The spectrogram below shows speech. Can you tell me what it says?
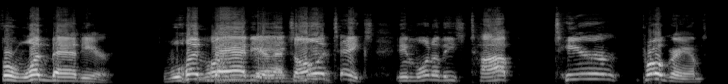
for one bad year. One, One bad year. bad That's all it takes in one of these top tier programs.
